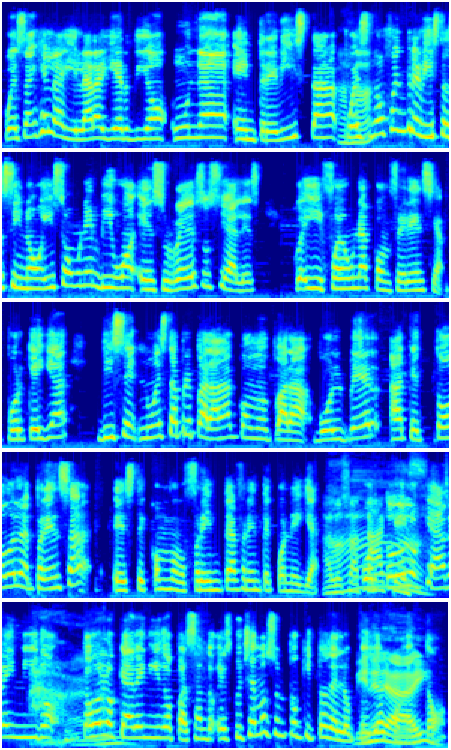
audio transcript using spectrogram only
pues Ángela Aguilar ayer dio una entrevista, pues no fue entrevista, sino hizo un en vivo en sus redes sociales y fue una conferencia, porque ella dice no está preparada como para volver a que toda la prensa esté como frente a frente con ella. A los Ah, Por ataques. todo lo que ha venido, todo lo que ha venido pasando. Escuchemos un poquito de lo que Viene ella comentó.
